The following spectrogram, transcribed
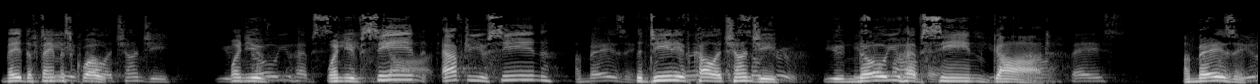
made the famous quote. You when you've you when you've seen God. after you've seen amazing the deity Isn't of Kalachandji, so you He's know so you have seen God. Amazing,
